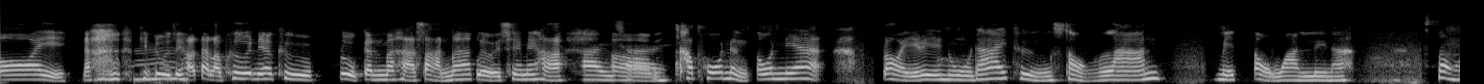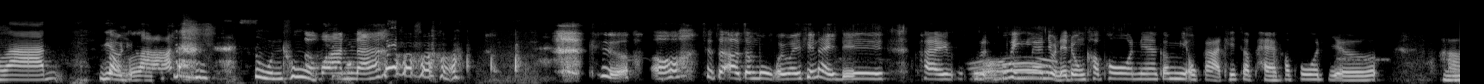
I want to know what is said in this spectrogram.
อ้อยนะคะอืมคิดดูสิคะแต่ละพืชเนี่ยคือปลูกกันมหาศาลมากเลยใช่ไหมคะใช่ใช่เอิ่มข้าวโพดหนึ่งต้นเนี่ยปล่อยเรนูได้ถึงสองล้านเม็ดต่อวันเลยนะสองล้าน เดี๋ยวสองล้าน ศูนย์ถูต่อกวันนะ คือโอ้ฉันจะเอาจมูกไปไว้ที่ไหนดี ใครโอ้วิ่งเล่นอยู่ในดงข้าวโพดเนี่ยก็มีโอกาสที่จะแพ้ข้าวโพดเยอะค่ะ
